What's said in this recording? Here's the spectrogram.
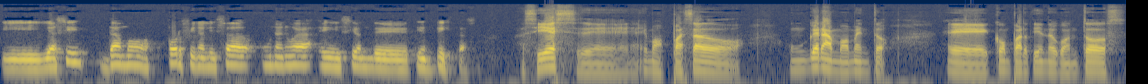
Y, así damos por finalizada una nueva edición de Tiempistas. Así es, eh, hemos pasado un gran momento eh, compartiendo con todos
